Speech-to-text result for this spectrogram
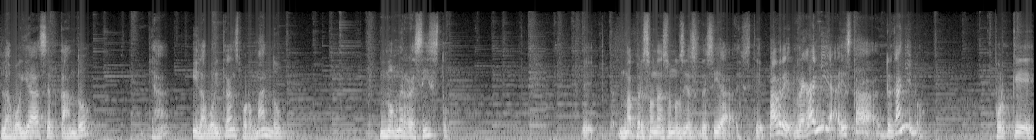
la voy aceptando. ¿Ya? Y la voy transformando. No me resisto una persona hace unos días decía, este, padre, regañe a esta, regáñelo, porque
